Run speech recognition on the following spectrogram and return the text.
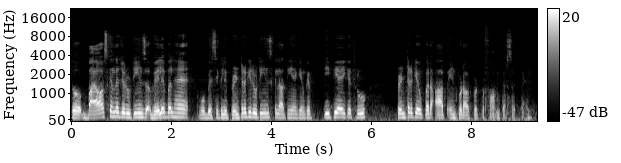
تو بایوس کے اندر جو روٹینز اویلیبل ہیں، وہ بیسیکلی پرنٹر کی روٹینز کہلاتی ہیں کیونکہ پی پی آئی کے تھرو پرنٹر کے اوپر آپ ان پٹ آؤٹ پٹ پرفارم کر سکتے ہیں۔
